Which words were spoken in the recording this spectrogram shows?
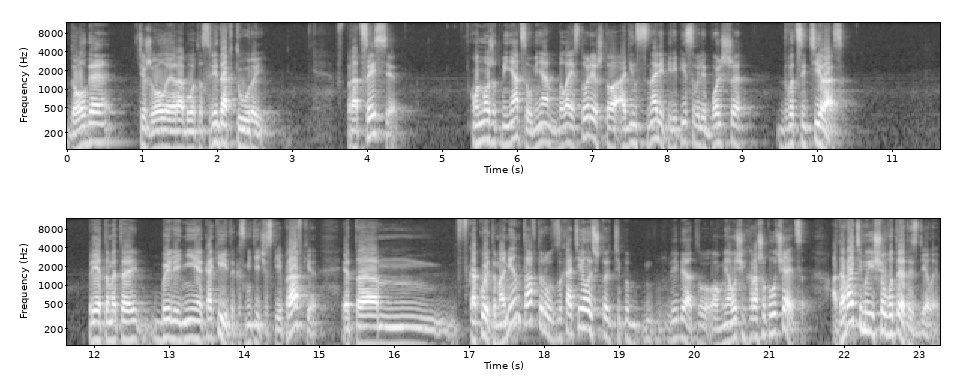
Долгая, тяжелая работа с редактурой, процессе он может меняться. У меня была история, что один сценарий переписывали больше 20 раз. При этом это были не какие-то косметические правки, это в какой-то момент автору захотелось, что типа, ребят, у меня очень хорошо получается, а давайте мы еще вот это сделаем,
